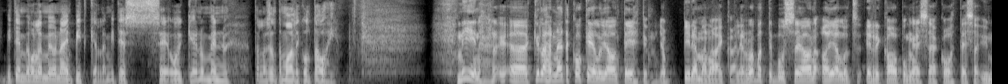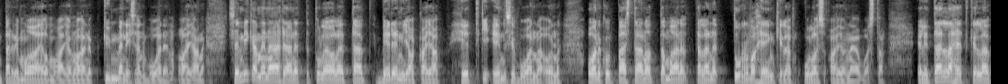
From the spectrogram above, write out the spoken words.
Miten me olemme jo näin pitkällä? Miten se oikein on mennyt tällaiselta maalikolta ohi? Niin, äh, kyllähän näitä kokeiluja on tehty jo pidemmän aikaa. Eli robottibusseja on ajellut eri kaupungeissa ja kohteissa ympäri maailmaa jo noin kymmenisen vuoden ajan. Se, mikä me nähdään, että tulee olemaan tämä vedenjakaja hetki ensi vuonna on, on, kun päästään ottamaan tällainen turvahenkilö ulos ajoneuvosta. Eli tällä hetkellä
